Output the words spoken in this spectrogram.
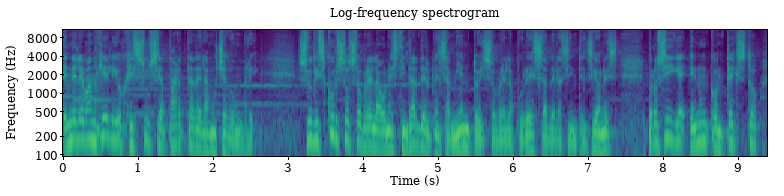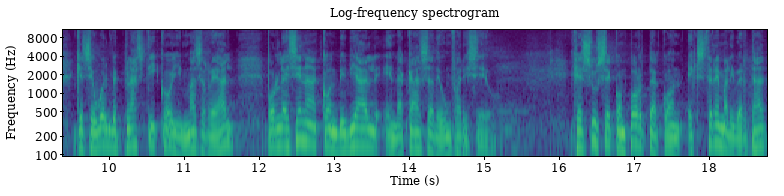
En el Evangelio Jesús se aparta de la muchedumbre. Su discurso sobre la honestidad del pensamiento y sobre la pureza de las intenciones prosigue en un contexto que se vuelve plástico y más real por la escena convivial en la casa de un fariseo. Jesús se comporta con extrema libertad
